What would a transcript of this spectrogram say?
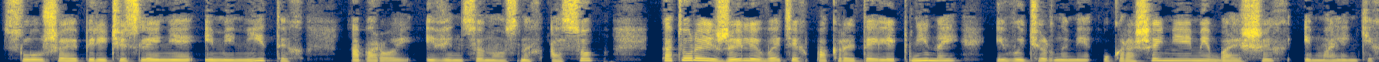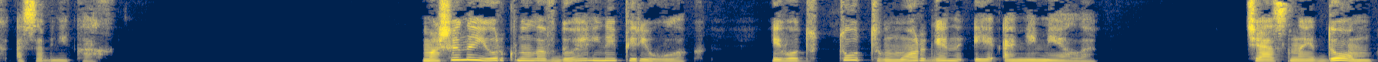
слушая перечисления именитых, а порой и венценосных особ, которые жили в этих покрытой лепниной и вычурными украшениями больших и маленьких особняках. Машина юркнула в дуэльный переулок. И вот тут Морген и онемела. Частный дом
